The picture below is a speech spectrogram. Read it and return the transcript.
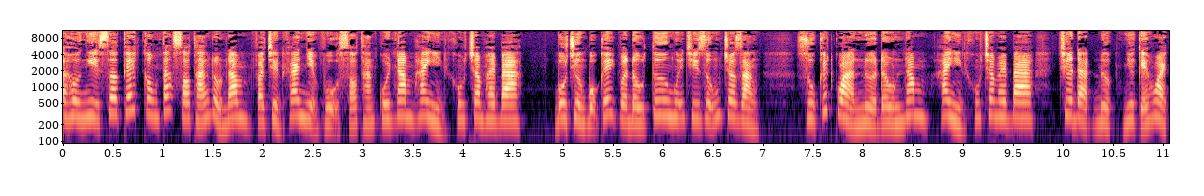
Tại hội nghị sơ kết công tác 6 tháng đầu năm và triển khai nhiệm vụ 6 tháng cuối năm 2023, Bộ trưởng Bộ Kế hoạch và Đầu tư Nguyễn Chí Dũng cho rằng, dù kết quả nửa đầu năm 2023 chưa đạt được như kế hoạch,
